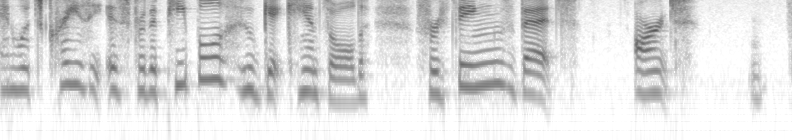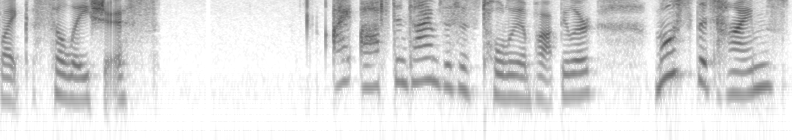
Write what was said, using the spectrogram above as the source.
And what's crazy is for the people who get canceled for things that aren't like salacious, I oftentimes, this is totally unpopular, most of the times,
